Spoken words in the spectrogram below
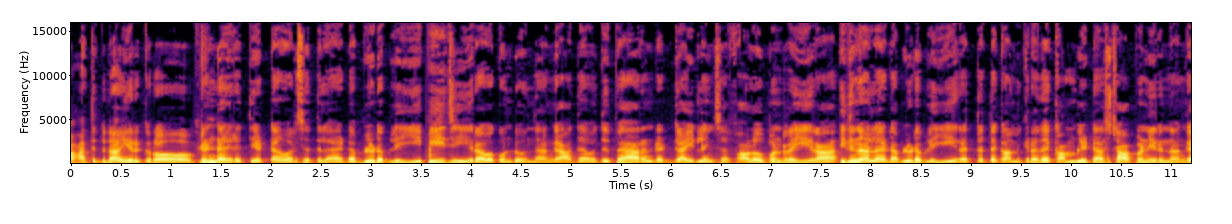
பார்த்துட்டு தான் இருக்கிறோம். ரெண்டாயிரத்தி எட்டாம் வருஷத்துல டபிள்யூ டபிள்யூஇ பிஜி ஈராவை கொண்டு வந்தாங்க. அதாவது பேரண்டட் கைட்லைன்ஸை ஃபாலோ பண்ற ஈரா இதனால டபிள்யூ டபிள்யூஇ ரத்தத்தை காமிக்கிறத கம்ப்ளீட்டா ஸ்டாப் பண்ணியிருந்தாங்க.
